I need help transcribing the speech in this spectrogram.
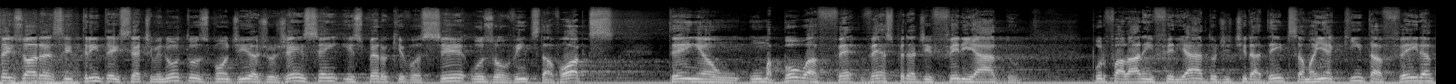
6 horas e 37 minutos. Bom dia, Jurgensen. Espero que você, os ouvintes da Vox, tenham uma boa fé, véspera de feriado. Por falar em feriado de Tiradentes, amanhã, quinta-feira,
